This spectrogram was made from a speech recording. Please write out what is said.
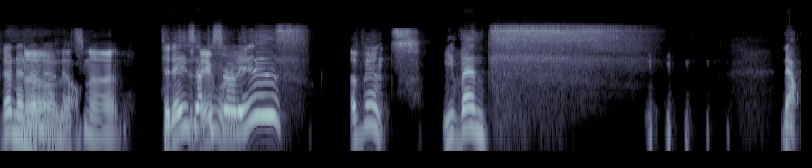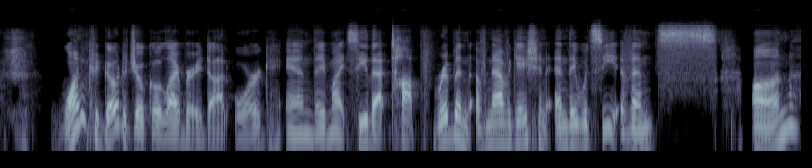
No, no, no, no, no. that's not Today's Today episode is events. events. now, one could go to jocolibrary.org and they might see that top ribbon of navigation and they would see events on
